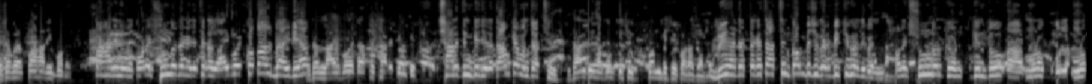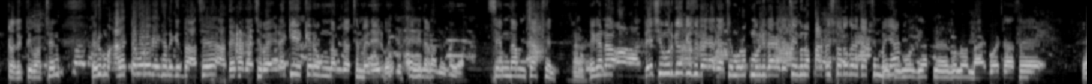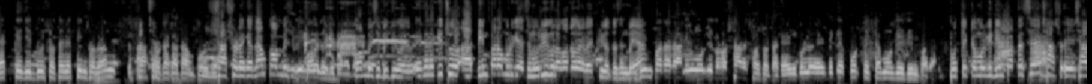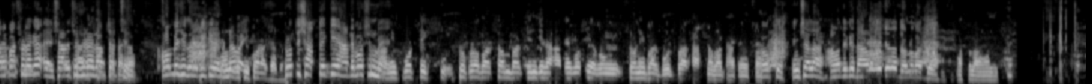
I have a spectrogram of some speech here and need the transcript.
এটা পাহাড়ি বড় পাহাড়ি মোরগ অনেক সুন্দর দেখা যাচ্ছে। এটা লাইভ ওয়েট কত আসবে আইডিয়া এটা লাইভ ওয়েট আছে সাড়ে তিন কেজি। সাড়ে তিন কেজি দাম কেমন চাচ্ছেন? দাম দুই হাজার কিছু কম বেশি করা যাবে। দুই হাজার টাকা চাচ্ছেন কম বেশি করে বিক্রি করে দিবেন। অনেক সুন্দর কিন্তু মোরগ মোরগটা দেখতে পাচ্ছেন। এরকম আরেকটা মোরগ এখানে কিন্তু আছে আর দেখা যাচ্ছে ভাই এটা কি কীরকম দাম যাচ্ছেন ভাই? এরকম দাম? ভাইয়া। সেম দাম চাচ্ছেন? হ্যাঁ। এখানে দেশি মুরগিও কিছু দেখা যাচ্ছে মোরগ মুরগি দেখা যাচ্ছে। এগুলো পার পিস কত করে চাচ্ছেন ভাইয়া? মুরগি আপনার এগুলো লাইভ ওয়েট আছে এক কেজি দুইশো থেকে তিনশো গ্রাম সাতশো টাকা দাম পড়বে। সাতশো টাকা দাম কম বেশি কম বেশি বিক্রি করে এখানে কিছু ডিম পাড়া মুরগি আছে। মুরগিগুলো কত করে বিক্রি করতেছেন ভাইয়া? ডিম পাড়া রানিং মুরগিগুলো সাড়ে ছশো টাকা। এইগুলো এদিকে প্রত্যেকটা মুরগি ডিম পাড়া। প্রত্যেকটা মুরগি ডিম পারতেছে সাড়ে পাঁচশো টাকা সাড়ে ছশো টাকা দাম। চাচ্ছেন। কম বেশি করে বিক্রি করবেন না ভাই? প্রতি সপ্তাহে কি হাটে বসেন ভাই? আমি প্রত্যেক শুক্রবার সোমবার তিনজিরা হাটে বসি এবং শনিবার বুধবার হাসনাবাদ হাটে বসি। ওকে ইনশাল্লাহ। আমাদেরকে ধারণার জন্য ধন্যবাদ ভাইয়া। আসসালামু আলাইকুম।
